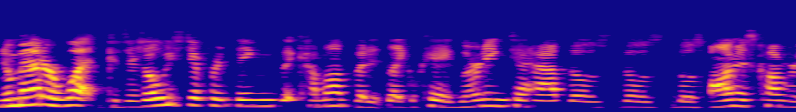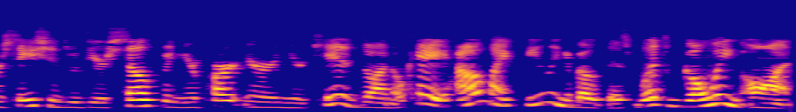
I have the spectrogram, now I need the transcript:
no matter what, because there's always different things that come up. But it's like okay, learning to have those those those honest conversations with yourself and your partner and your kids on okay, how am I feeling about this? What's going on?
